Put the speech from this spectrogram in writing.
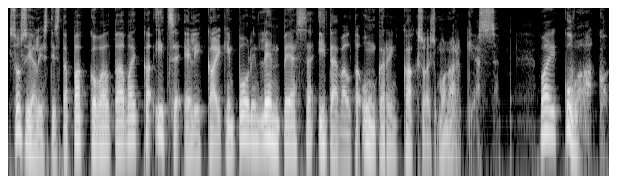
sosialistista pakkovaltaa, vaikka itse eli kaikin puolin lempeässä Itävalta-Unkarin kaksoismonarkiassa. Vai kuvaako?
